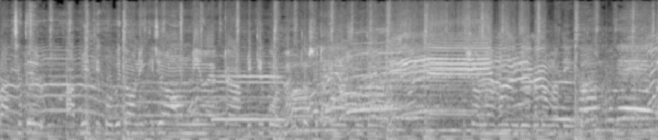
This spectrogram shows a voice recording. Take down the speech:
বাচ্চাদের আবৃত্তি, কবিতা, অনেক কিছু আমার মেয়েও একটা আবৃত্তি করবে তো সেটা তোমরা শুনতে হবে এখন ভিডিওটা তোমরা দেখবে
